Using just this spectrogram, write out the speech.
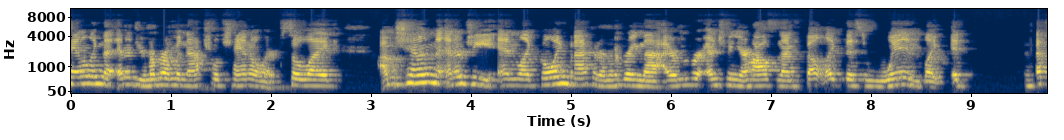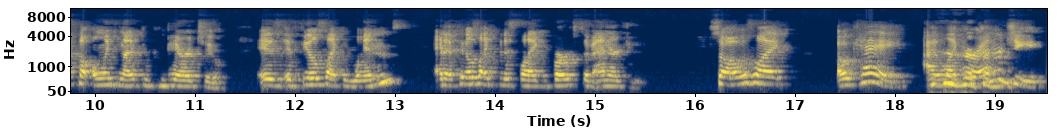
channeling that energy remember i'm a natural channeler so like I'm channeling the energy and like going back and remembering that. I remember entering your house and I felt like this wind, like it. That's the only thing I can compare it to. Is it feels like wind and it feels like this like burst of energy. So I was like, okay, I like her energy.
